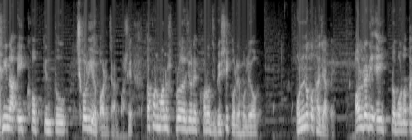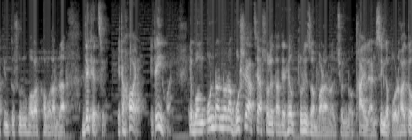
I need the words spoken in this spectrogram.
ঘৃণা, এই ক্ষোভ কিন্তু ছড়িয়ে পড়ে চারপাশে। তখন মানুষ প্রয়োজনে খরচ বেশি করে হলেও অন্য কোথায় যাবে? অলরেডি এই প্রবণতা কিন্তু শুরু হওয়ার খবর আমরা দেখেছি। এটা হয়, এটাই হয়। এবং অন্যান্যরা বসে আছে আসলে তাদের হেলথ ট্যুরিজম বাড়ানোর জন্য, থাইল্যান্ড, সিঙ্গাপুর। হয়তো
